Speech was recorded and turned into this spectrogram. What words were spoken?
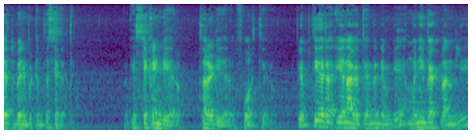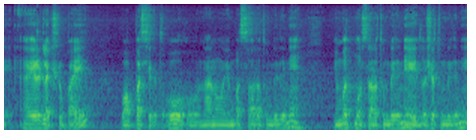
ಡೆತ್ ಬೆನಿಫಿಟ್ ಅಂತ ಸಿಗುತ್ತೆ. Okay second year third year fourth year fifth year ಏನಾಗುತ್ತೆ ಅಂದರೆ ನಿಮಗೆ ಮನಿ ಬ್ಯಾಕ್ ಪ್ಲಾನಲ್ಲಿ ಎರಡು ಲಕ್ಷ ರೂಪಾಯಿ ವಾಪಸ್ ಸಿಗುತ್ತೆ. ಓಹೋ, ನಾನು ಎಂಬತ್ತು ಸಾವಿರ ತುಂಬಿದ್ದೀನಿ ಎಂಬತ್ತ್ಮೂರು ಸಾವಿರ ತುಂಬಿದ್ದೀನಿ, ಐದು ವರ್ಷ ತುಂಬಿದ್ದೀನಿ,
